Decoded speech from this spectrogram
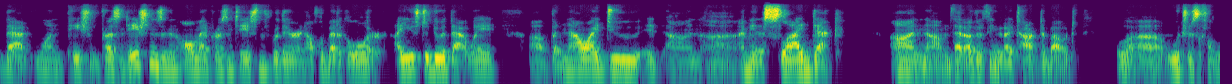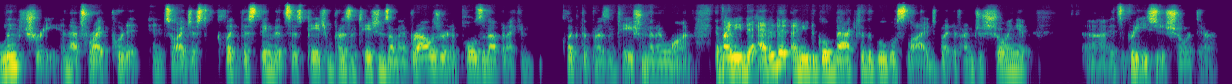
that one patient presentations, and then all my presentations were there in alphabetical order. I used to do it that way, uh, but now I do it on. Uh, I made a slide deck on um, that other thing that I talked about, uh, which was called Linktree, and that's where I put it. And so I just click this thing that says patient presentations on my browser, and it pulls it up, and I can click the presentation that I want. If I need to edit it, I need to go back to the Google Slides. But if I'm just showing it, uh, it's pretty easy to show it there.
